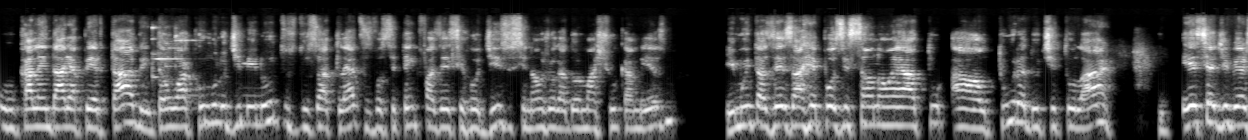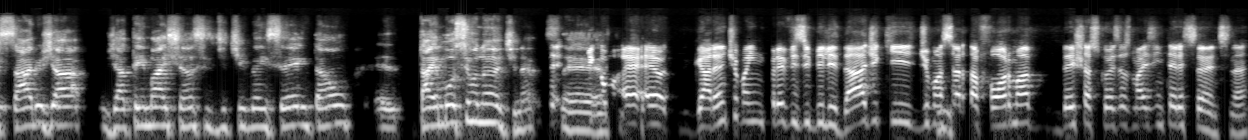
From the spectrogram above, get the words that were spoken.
o calendário apertado, então o acúmulo de minutos dos atletas, você tem que fazer esse rodízio, senão o jogador machuca mesmo. E muitas vezes a reposição não é a, altura do titular, esse adversário já, já tem mais chances de te vencer, então está é, emocionante, né? É, é, é, garante uma imprevisibilidade que, de uma certa forma, deixa as coisas mais interessantes, né?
